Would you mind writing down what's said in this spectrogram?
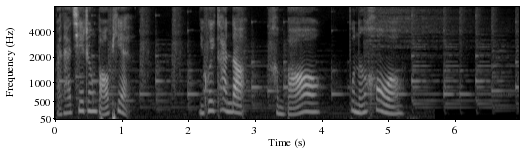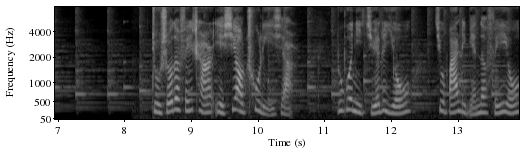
把它切成薄片，你会看到很薄哦，不能厚哦。煮熟的肥肠也需要处理一下，如果你觉得油，就把里面的肥油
